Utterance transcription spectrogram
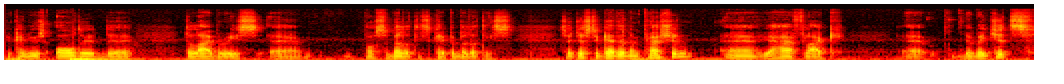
You can use all the, the, the library's um, possibilities, capabilities. So just to get an impression, uh, you have like uh, the widgets.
